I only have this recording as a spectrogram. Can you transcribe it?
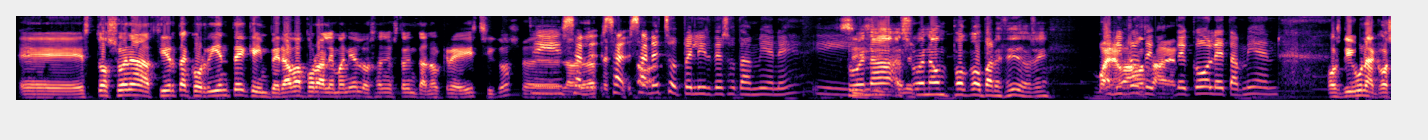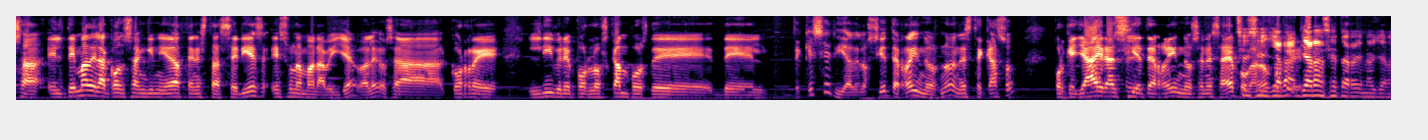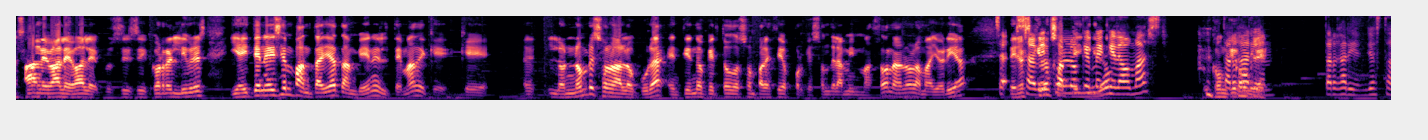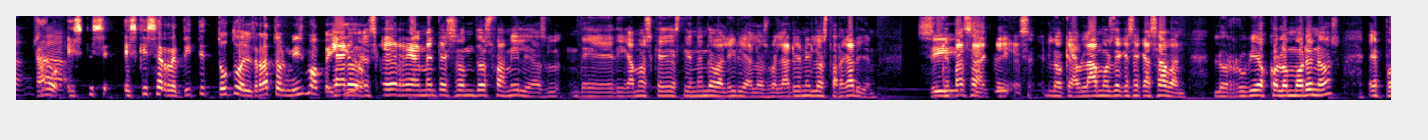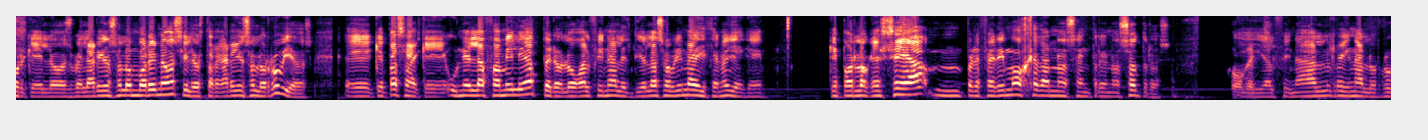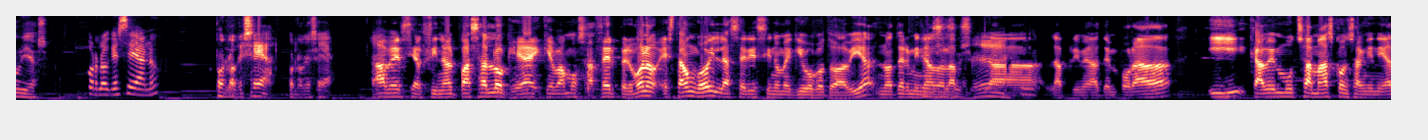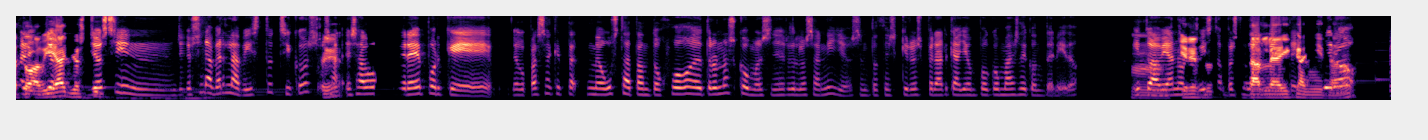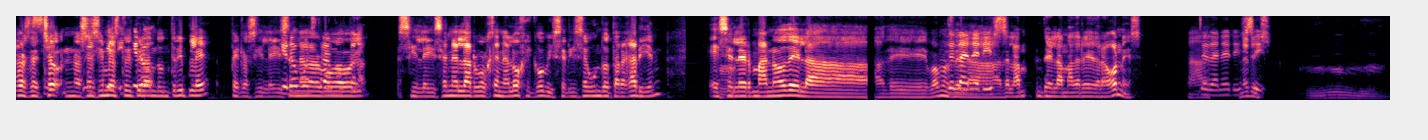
Eh, esto suena a cierta corriente que imperaba por Alemania en los años 30, ¿no creéis, chicos? Eh, Sí, la se han, es que se hecho pelis de eso también, ¿eh? Y Sí, Suena, sí, suena un poco parecido, sí. Bueno, libros de, de cole también. Os digo una cosa, el tema de la consanguinidad en estas series es una maravilla, ¿vale? O sea, corre libre por los campos de, ¿de qué sería? De los siete reinos, ¿no? En este caso, porque ya eran Sí. siete reinos en esa Sí, época, sí, ¿no? ya, era- Porque- ya eran siete reinos, ya eran siete Vale, vale, vale. Pues sí, sí, corren libres. Y ahí tenéis en pantalla también el tema de que, que, eh, los nombres son una locura. Entiendo que todos son parecidos porque son de la misma zona, ¿no? La mayoría. Pero es que ¿Sabéis los con lo que me he quedado más? ¿Con qué- con qué? Targaryen. Ya está. O Claro, sea, es que, se, es que se repite todo el rato el mismo apellido. Claro, es que realmente son dos familias de, digamos que descienden de Valiria, los Velaryon y los Targaryen. sí, ¿Qué pasa? sí, sí. Que es- lo que hablamos de que se casaban los rubios con los morenos es porque los Velaryon son los morenos y los Targaryen son los rubios. Eh, ¿Qué pasa? Que unen las familias, pero luego al final el tío y la sobrina dicen, oye, que, que por lo que sea mm, preferimos quedarnos entre nosotros. Joder. Y al final reinan los rubios. por lo que sea, ¿no? Por lo que sea, por lo que sea. A ver si al final pasa lo que hay, qué vamos a hacer. Pero bueno, está ongoing la serie, si no me equivoco, todavía. No ha terminado la, primera temporada. Y cabe mucha más consanguinidad Vale, todavía. Yo, Yo estoy- yo sin, yo sin haberla visto, chicos, o Sí. sea, es algo que veré porque lo que pasa es que me gusta tanto Juego de Tronos como El Señor de los Anillos, entonces quiero esperar que haya un poco más de contenido. Y Mm, todavía no lo he visto darle ahí personalmente. cañita, ¿no? Pues de Sí, hecho, no sé si me estoy quiero- tirando un triple, pero si leéis quiero en si leéis en el árbol genealógico, Viserys II Targaryen es el hermano de la de vamos De de, la, Daenerys. de, la, de la madre de dragones. La De Daenerys, sí. Mm.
